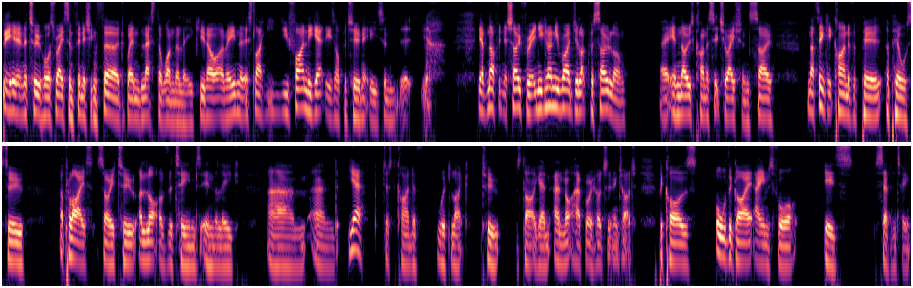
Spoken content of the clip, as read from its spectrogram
being in a two horse race and finishing third when Leicester won the league. You know what I mean? It's like you finally get these opportunities and uh, you have nothing to show for it, and you can only ride your luck for so long uh, in those kind of situations. So I think it kind of appear, appeals to, applies, sorry, to a lot of the teams in the league. Um, and yeah, just kind of would like to start again and not have Roy Hodgson in charge because all the guy aims for is 17th.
